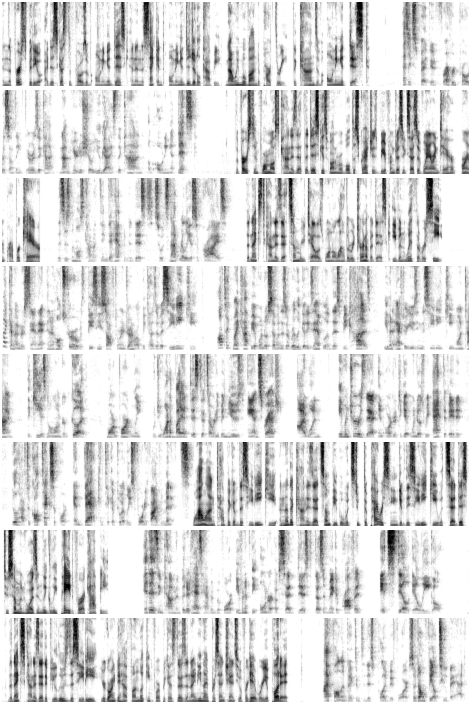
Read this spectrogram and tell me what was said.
In the first video, I discussed the pros of owning a disc, and in the second, owning a digital copy. Now we move on to part 3, the cons of owning a disc. As expected, for every pro to something, there is a con, and I'm here to show you guys the con of owning a disc. The first and foremost con is that the disc is vulnerable to scratches, be it from just excessive wear and tear or improper care. This is the most common thing to happen to discs, so it's not really a surprise. The next con is that some retailers won't allow the return of a disc even with a receipt. Can understand that, and it holds true with PC software in general because of a CD key. I'll take my copy of Windows 7 as a really good example of this because, even after using the CD key one time, the key is no longer good. More importantly, would you want to buy a disk that's already been used and scratched? I wouldn't. Even true is that in order to get Windows reactivated, you'll have to call tech support, and that can take up to at least 45 minutes. While on topic of the CD key, another con is that some people would stoop to piracy and give the CD key with said disc to someone who hasn't legally paid for a copy. It isn't common, but it has happened before. Even if the owner of said disc doesn't make a profit, it's still illegal. The next con is that if you lose the CD, you're going to have fun looking for it because there's a 99% chance you'll forget where you put it. I've fallen victim to this ploy before, so don't feel too bad.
